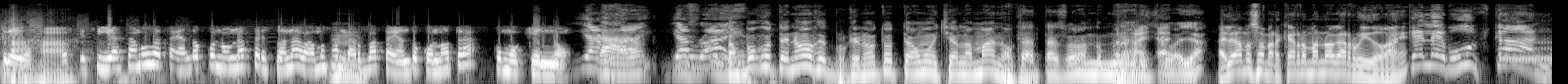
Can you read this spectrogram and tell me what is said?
creo. Ajá. Porque si ya estamos batallando con una persona, vamos a andar Mm. batallando con otra, como que no. Ya Claro, right, ya es right. Tampoco te enojes porque nosotros te vamos a echar la mano. Ok. Estás- Estás hablando muy Bueno, ahí, allá. ahí le vamos a marcar, nomás no haga ruido, ¿eh? ¿Para qué le buscan?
